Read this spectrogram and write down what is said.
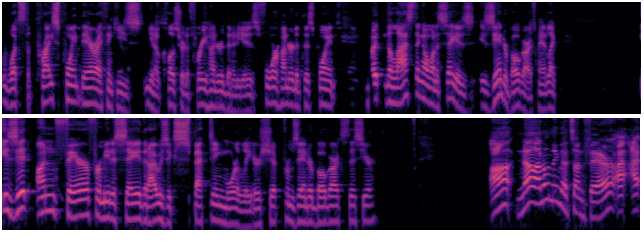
What's the price point there? I think he's, you know, closer to 300 than he is 400 at this point. But the last thing I want to say is is Xander Bogaerts, man, like is it unfair for me to say that I was expecting more leadership from Xander Bogaerts this year? Uh no, I don't think that's unfair. I, I,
